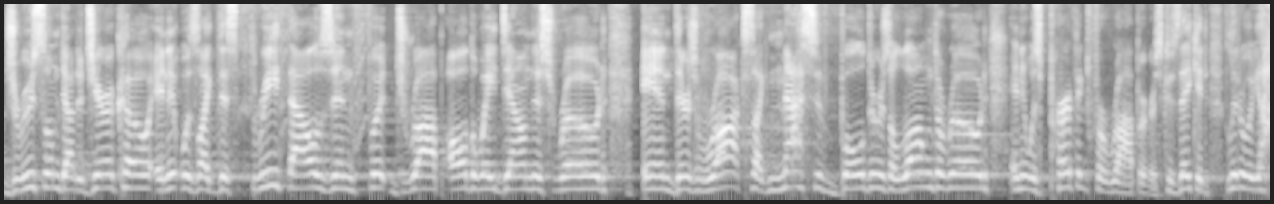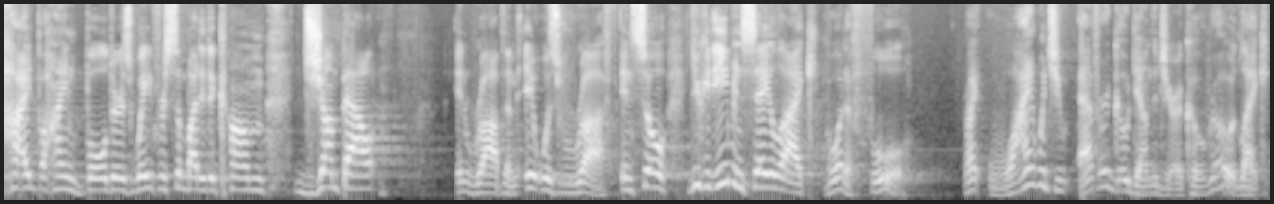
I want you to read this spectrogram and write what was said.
Jerusalem down to Jericho, and it was like this 3,000 foot drop all the way down this road. And there's rocks, like massive boulders along the road, and it was perfect for robbers because they could literally hide behind boulders, wait for somebody to come, jump out, and rob them. It was rough. And so you could even say, like, what a fool right? Why would you ever go down the Jericho road? Like,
